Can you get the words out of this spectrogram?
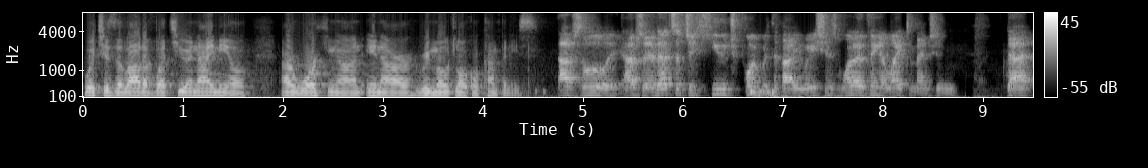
which is a lot of what you and I, Neel, are working on in our remote local companies. Absolutely, absolutely. And that's such a huge point with valuations. One other thing I'd like to mention that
